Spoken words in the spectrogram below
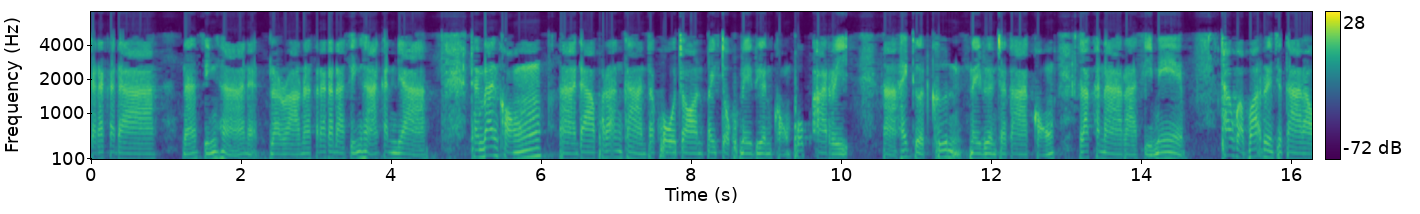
กรกฎานะสิงหาเนี่ยราวๆนะกรกฎาสิงหากันยา ทางด้านของอดาวพระอังคารจะโคจรไปตกในเรือนของภพอาริให้เกิดขึ้นในเรือนชะตาของลัคนาราศีเมษเท่ากับว่าเรือนชะตาเรา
